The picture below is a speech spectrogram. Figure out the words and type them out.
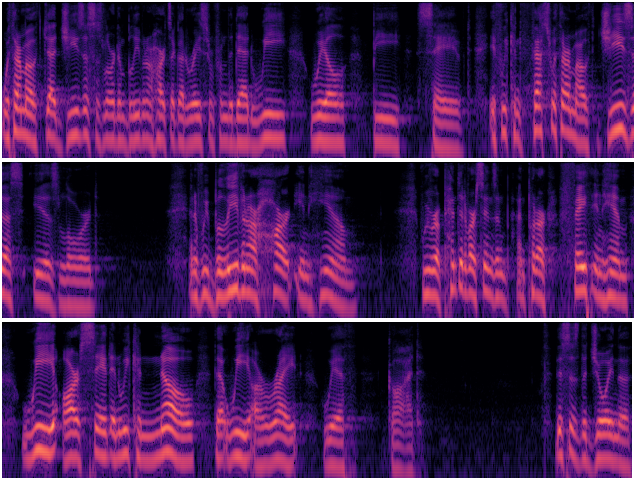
with our mouth that Jesus is Lord and believe in our hearts that God raised him from the dead, we will be saved. If we confess with our mouth Jesus is Lord, and if we believe in our heart in Him, we repented of our sins and, and put our faith in Him, we are saved and we can know that we are right with God. This is the joy and the,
